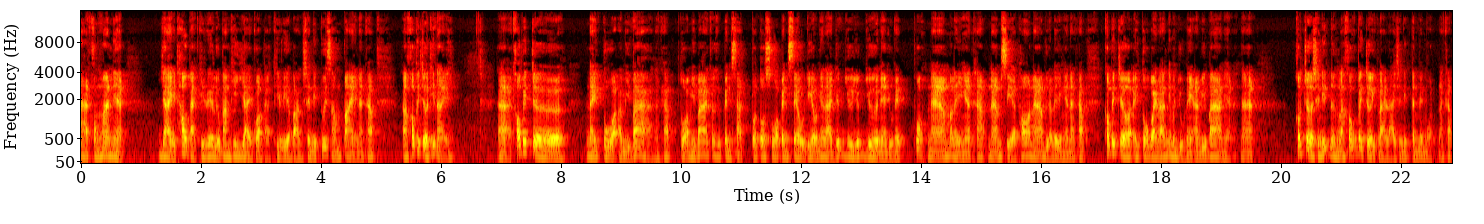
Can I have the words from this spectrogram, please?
นาดของมันเนี่ยใหญ่เท่าแบคทีเรียหรือบางทีใหญ่กว่าแบคทีเรียบางชนิดด้วยซ้ำไปนะครับเขาไปเจอที่ไหนอ่าเขาไปเจอ ในตัวอะมีบานะครับตัวอะมีบาก็คือเป็นสัตว์โปรโตซัวเป็นเซลล์เดียวนี่แหละยึกยือยึกยือเนี่ยอยู่ในพวกน้ำอะไรอย่างเงี้ยถ้าน้ำเสียท่อน้ำหรืออะไรอย่างเงี้ยนะครับเขาไปเจอไอตัวไวรัสเนี่ยมันอยู่ในอะมีบาเนี่ยนะฮะเขาเจอชนิดหนึ่งแล้วเขาก็ไปเจออีกหลาย ๆ ชนิดเต็มไปหมดนะครับ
